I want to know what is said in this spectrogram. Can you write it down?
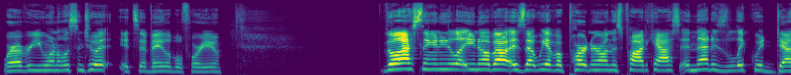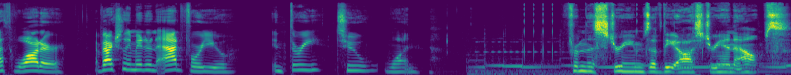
Wherever you want to listen to it, it's available for you. The last thing I need to let you know about is that we have a partner on this podcast, and that is Liquid Death Water. I've actually made an ad for you in three, two, one. From the streams of the Austrian Alps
